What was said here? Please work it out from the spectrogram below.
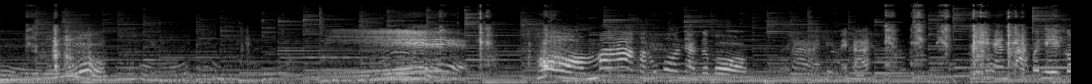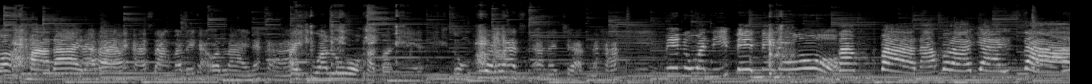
นี่ อยากจะบอกค่ะเห็นไหมคะตัวแทนต่างประเทศก็มาได้ได้นะคะ นะคะ สั่งมาเลยค่ะออนไลน์นะคะไปทั่วโลกค่ะตอนนี้ส่งทั่วราชอาณาจักรนะคะ เมนูวันนี้เป็นเมนูตำป่าน้ำปลาร้ายายสาว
